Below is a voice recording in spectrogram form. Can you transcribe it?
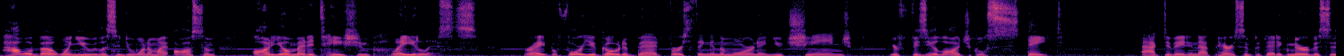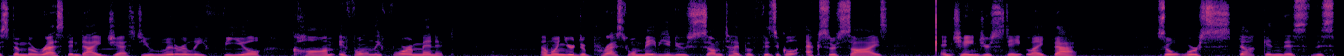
How about when you listen to one of my awesome audio meditation playlists, right? Before you go to bed, first thing in the morning, you change your physiological state, activating that parasympathetic nervous system, the rest and digest. You literally feel calm, if only for a minute. And when you're depressed, well, maybe you do some type of physical exercise and change your state like that. So we're stuck in this, this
